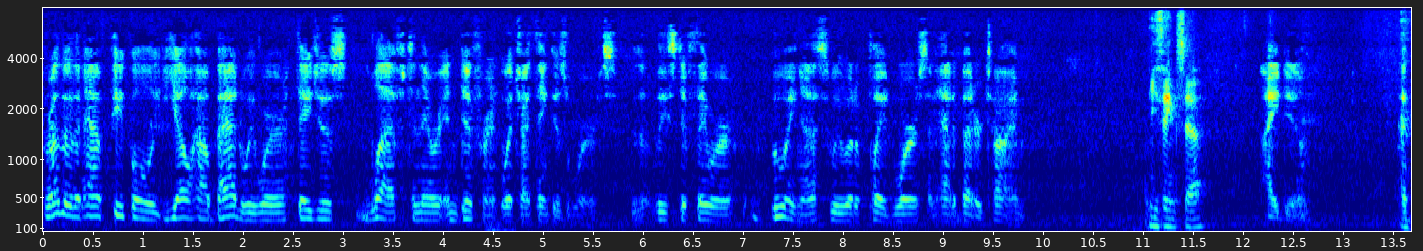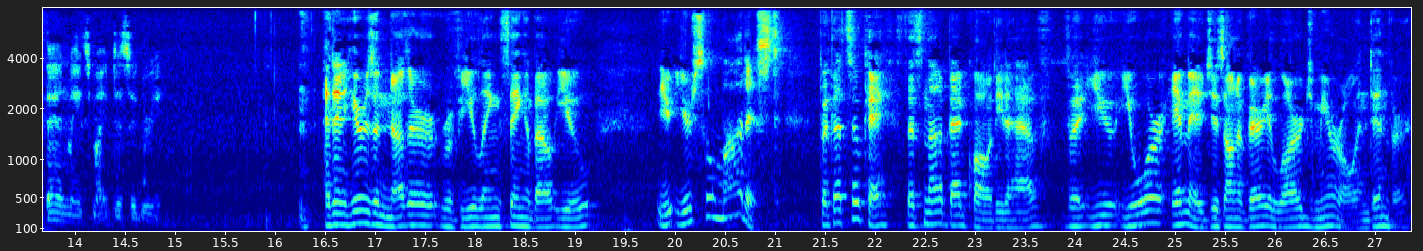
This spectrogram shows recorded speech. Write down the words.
rather than have people yell how bad we were, they just left and they were indifferent, which I think is worse. at least if they were booing us, we would have played worse and had a better time. you think so? I do. My bandmates might disagree. And then here's another revealing thing about you. you. You're so modest, but that's okay. That's not a bad quality to have. But you, your image is on a very large mural in Denver.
